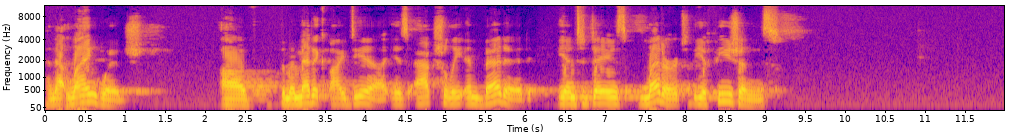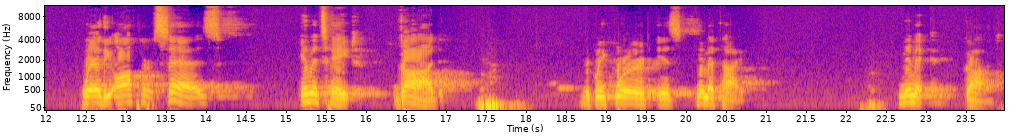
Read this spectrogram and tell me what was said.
And that language of the mimetic idea is actually embedded in today's letter to the Ephesians where the author says, imitate God. The Greek word is mimetai. Mimic God.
